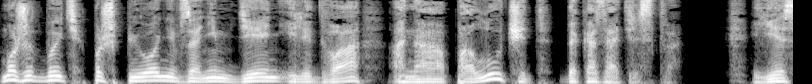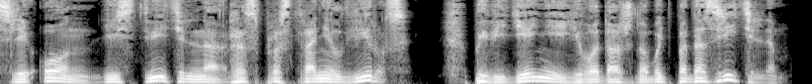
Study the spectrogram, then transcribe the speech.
Может быть, пошпионив за ним день или два, она получит доказательства. Если он действительно распространил вирус, поведение его должно быть подозрительным.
